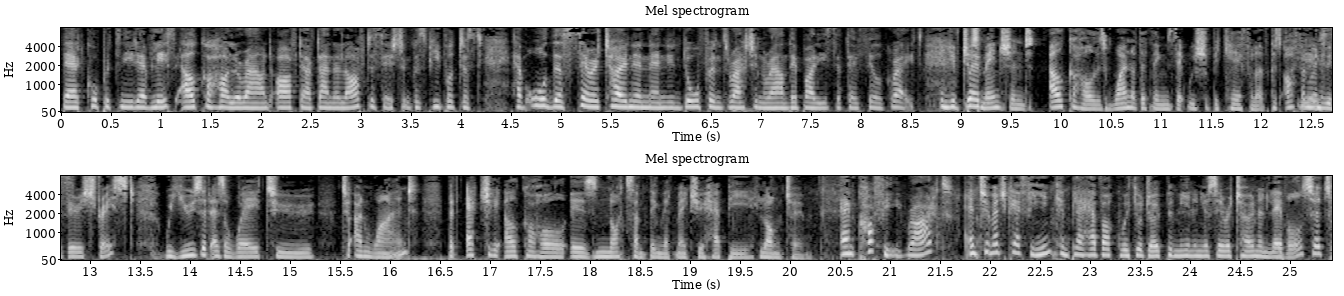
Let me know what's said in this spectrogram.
that corporates need to have less alcohol around after I've done a laughter session because people just have all this serotonin and endorphins rushing around their bodies that they feel great. And you've just but, mentioned alcohol is one of the things that we should be careful of because often yes. when we're very stressed, we use it as a way to, to unwind, but actually alcohol is not something that makes you happy long term. And coffee, right? And to much caffeine can play havoc with your dopamine and your serotonin levels. So it's,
